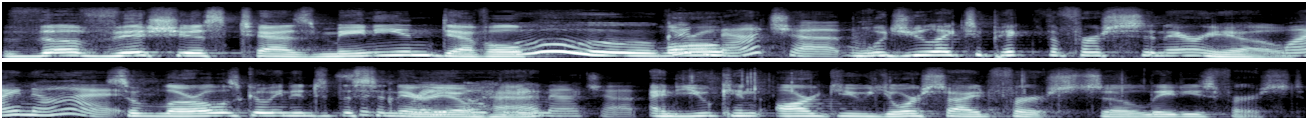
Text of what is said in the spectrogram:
the vicious Tasmanian devil. Ooh, good Laurel, matchup. Would you like to pick the first scenario? Why not? So Laurel is going into the It's a scenario great hat, opening matchup. and you can argue your side first. So ladies first.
